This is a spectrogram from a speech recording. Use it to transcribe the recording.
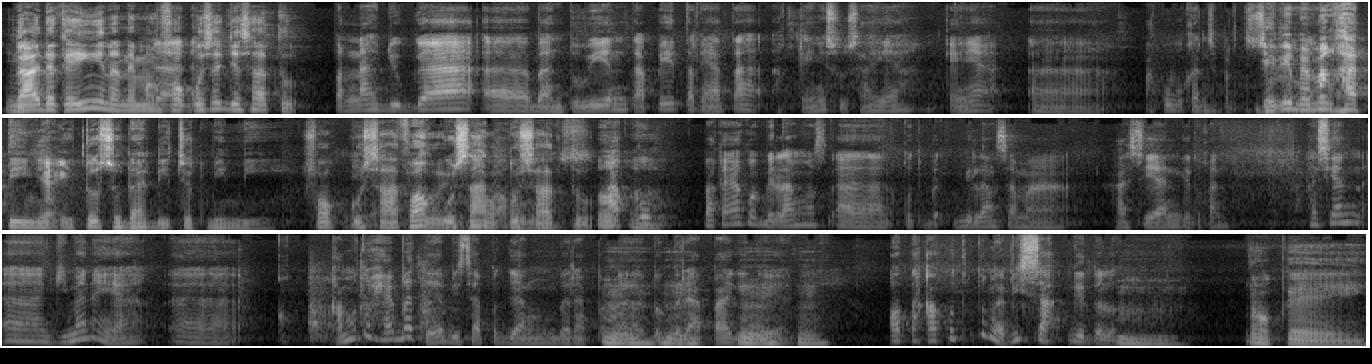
nggak ada keinginan, emang Nggak fokus aja satu. Pernah juga eh, bantuin, tapi ternyata ah, kayaknya susah ya. Kayaknya eh, aku bukan seperti Jadi memang hatinya itu sudah di cut mini. Fokus Iya. satu. Fokus satu. Fokus satu. aku makanya aku bilang eh, aku bilang sama Hasian gitu kan Hasian eh, gimana ya eh, kok kamu tuh hebat ya bisa pegang berapa eh, Hmm, beberapa hmm, gitu hmm, ya hmm. otak aku tuh tuh nggak bisa gitu loh Hmm. Oke.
